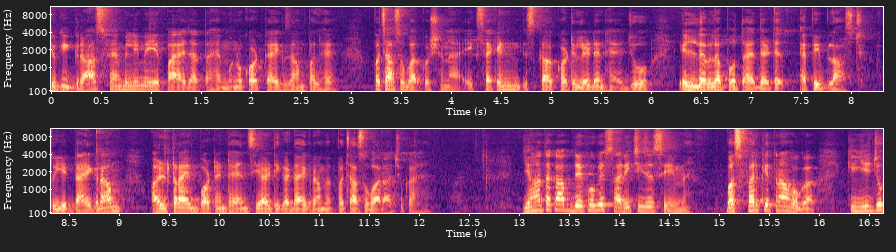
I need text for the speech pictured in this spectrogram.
क्योंकि ग्रास फैमिली में ये पाया जाता है मोनोकॉट का एग्ज़ाम्पल है। पचासों बार क्वेश्चन आया। एक सेकंड इसका कॉटिलेडन है जो इल डेवलप होता है दैट इज़ एपीब्लास्ट तो ये डायग्राम अल्ट्रा इंपॉर्टेंट है एनसीईआरटी का डायग्राम है, पचासों बार आ चुका है। यहाँ तक आप देखोगे सारी चीज़ें सेम है। बस फ़र्क इतना होगा कि ये जो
